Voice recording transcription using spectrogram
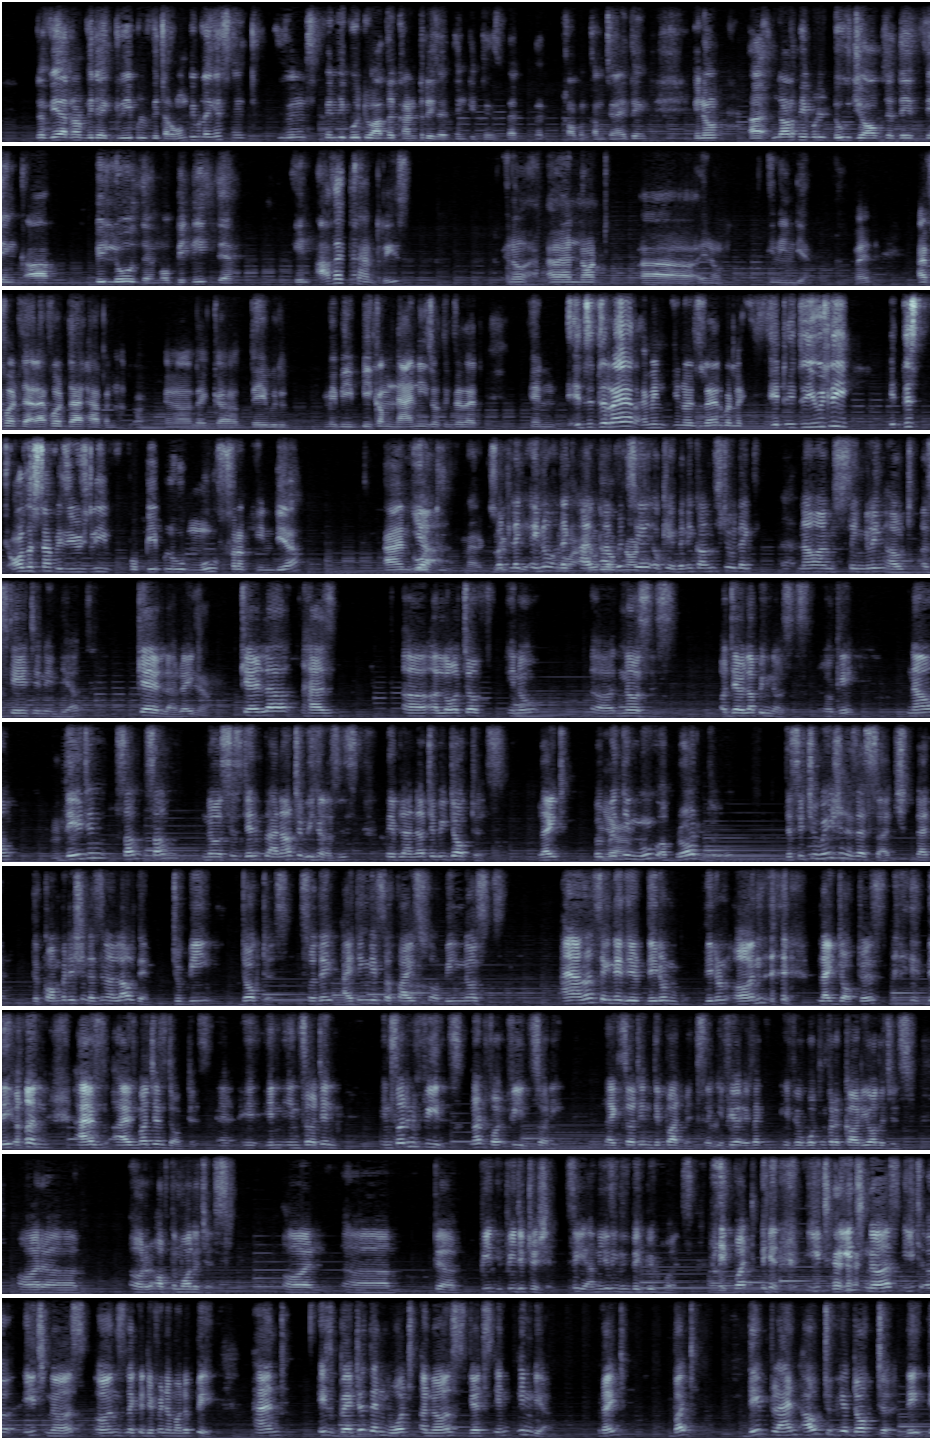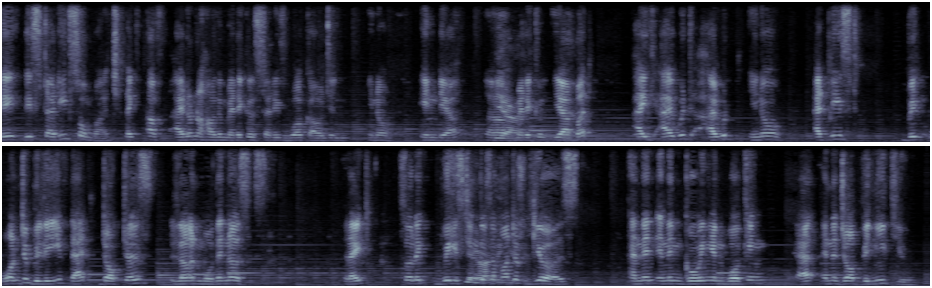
we are not very agreeable with our own people i guess it, even when we go to other countries i think it is that that problem comes in i think you know uh, a lot of people do jobs that they think are below them or beneath them in other countries you know and not uh, you know in india right? I've heard that i've heard that happen a lot you know like uh, they will maybe become nannies or things like that and it's, it's rare i mean you know it's rare but like it, it's usually it, this all the stuff is usually for people who move from india and go Yeah, to america. So but like you know like i, would I would not- say okay when it comes to like now i'm singling out a state in india kerala right? Yeah. Kerala has uh, a lot of you know uh, nurses or developing nurses okay? Now Mhm. they didn't some some nurses didn't plan out to be nurses they planned out to be doctors right? But when they move abroad though the situation is as such that the competition doesn't allow them to be doctors. So they i think they suffice for being nurses. And i'm not saying that they, they don't they don't earn like doctors. They earn as as much as doctors uh, in in certain in certain fields not for fields sorry like certain departments like if you're if, like, if you're working for a cardiologist or uh, or ophthalmologist or uh, pe- pe- pediatrician. See i'm using these big big words. But each each nurse each uh, each nurse earns like a different amount of pay. And it's better than what a nurse gets in india right? But they planned out to be a doctor. They they, they studied so much like uh, i don't know how the medical studies work out in you know india uh, Yeah, medical yeah, yeah. but i i would i would you know at least be, want to believe that doctors learn more than nurses right? So like wasting Yeah, this amount of years and then and then going and working a- in a job beneath you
